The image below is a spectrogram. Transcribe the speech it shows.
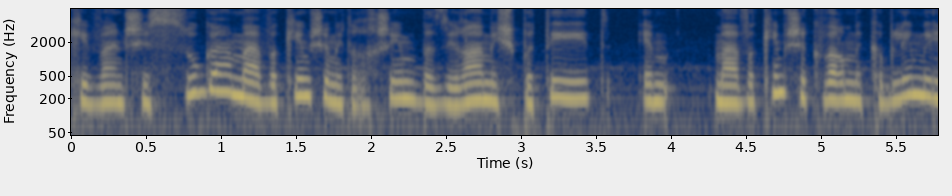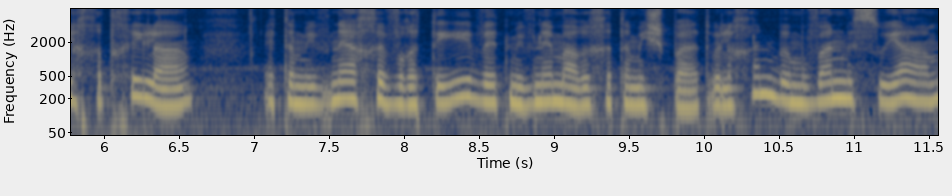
כיוון שסוג המאבקים שמתרחשים בזירה המשפטית הם מאבקים שכבר מקבלים מלכתחילה את המבנה החברתי ואת מבנה מערכת המשפט, ולכן במובן מסוים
